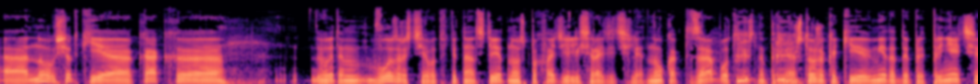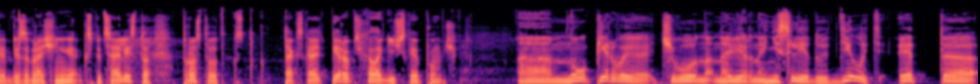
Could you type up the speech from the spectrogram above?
А, ну, все-таки э, как э, в этом возрасте, вот в 15 лет, ну, спохватились родители. Ну, как-то заработались, например. Что же, какие методы предпринять без обращения к специалисту? Просто вот, так сказать, первая психологическая помощь. А, ну, первое, чего, наверное, не следует делать, это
